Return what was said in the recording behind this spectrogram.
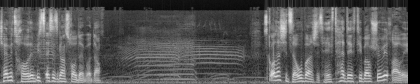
ჩემი ცხოვრების წესიც განსხვავდებოდა. სკოლაში ზაუბანშიც ერთადერთი ბავშვი ვიყავი,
